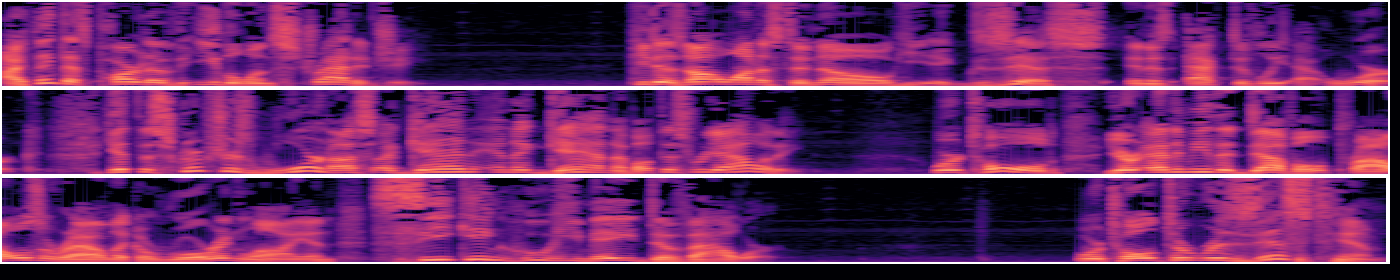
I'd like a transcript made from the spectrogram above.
I think that's part of the evil one's strategy. He does not want us to know he exists and is actively at work. Yet the scriptures warn us again and again about this reality. We're told your enemy, the devil, prowls around like a roaring lion, seeking who he may devour. We're told to resist him.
